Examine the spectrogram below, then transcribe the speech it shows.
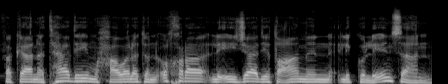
فكانت هذه محاولة أخرى لإيجاد طعام لكل إنسان.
